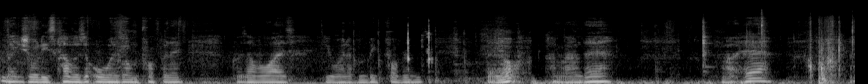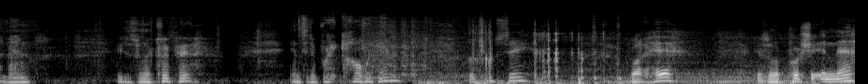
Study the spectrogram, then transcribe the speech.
Make sure these covers are always on properly because otherwise you won't have big problems. They're not. Come around there. Right here. And then you just want to clip it into the brake hole again. Which you'll see? Right here. You just want to push it in there.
